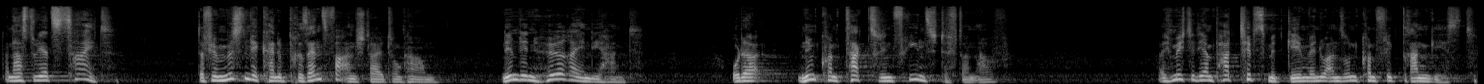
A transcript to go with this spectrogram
Dann hast du jetzt Zeit. Dafür müssen wir keine Präsenzveranstaltung haben. Nimm den Hörer in die Hand oder nimm Kontakt zu den Friedensstiftern auf. Aber ich möchte dir ein paar Tipps mitgeben, wenn du an so einen Konflikt drangehst.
